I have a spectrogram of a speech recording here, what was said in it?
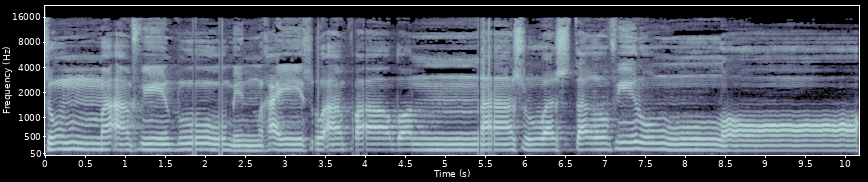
ثم أفيضوا من حيث أفاض الناس واستغفروا الله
